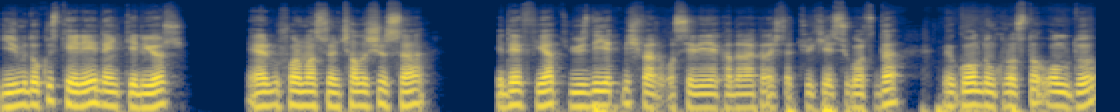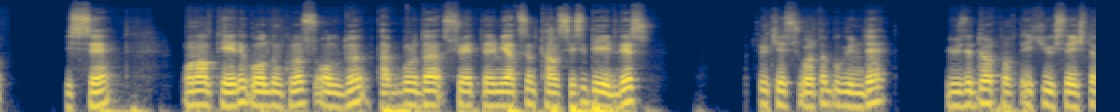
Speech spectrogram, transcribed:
29 TL'ye denk geliyor. Eğer bu formasyon çalışırsa hedef fiyat %70 var o seviyeye kadar arkadaşlar Türkiye sigortada ve Golden Cross'ta oldu hisse. 16'ya da Golden Cross oldu. Tabi burada süretlerim yatırım tavsiyesi değildir. Türkiye Sigorta bugün de %4.2 yükselişte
